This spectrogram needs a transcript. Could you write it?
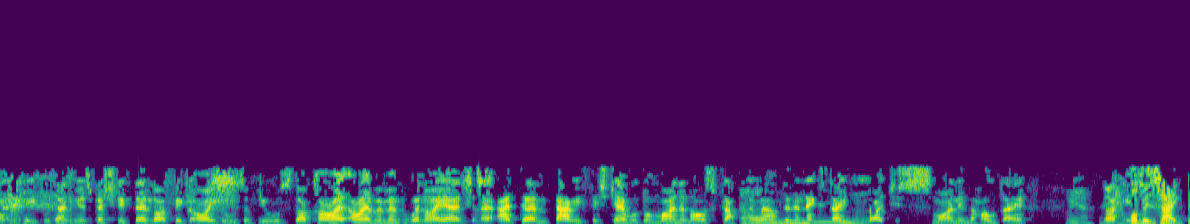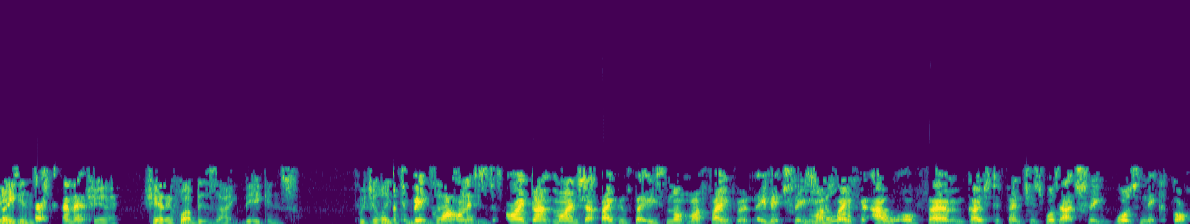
Certain people, don't you? Especially if they're like big idols of yours. Like I, I remember when I had uh, had um, Barry Fitzgerald on mine, and I was flapping around, and the next day, Oh. like just smiling the whole day. Oh yeah. Like, What about just Zach Bagans? sex, isn't it? Sherry, Sherry, what about Zach Bagans? Would you like to to be meet Zach quite honest, Bagans? I don't mind Zach Bagans, but he's not my favourite. He literally, my favourite out of um, Ghost Adventures was actually was Nick Groff.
